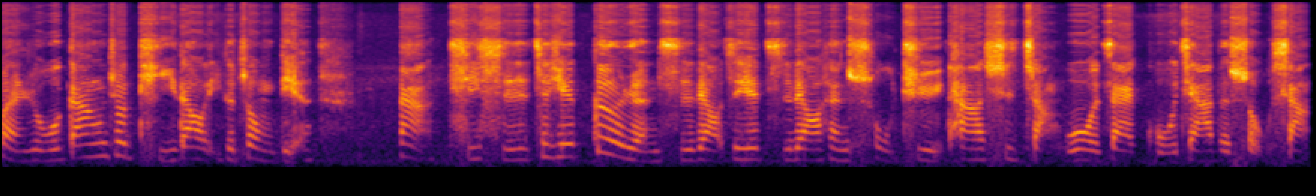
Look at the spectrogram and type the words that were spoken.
宛如我刚刚就提到一个重点。那其实这些个人资料、这些资料和数据，它是掌握在国家的手上。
